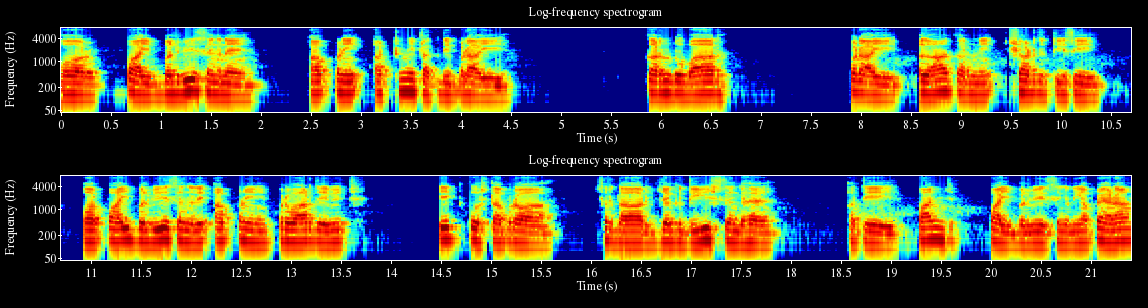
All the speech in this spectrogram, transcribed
ਔਰ ਭਾਈ ਬਲਵੀਰ ਸਿੰਘ ਨੇ ਆਪਣੀ 8ਵੀਂ ਤੱਕ ਦੀ ਪੜ੍ਹਾਈ ਕਰਨ ਤੋਂ ਬਾਅਦ ਪੜ੍ਹਾਈ ਅਗਾਂਹ ਕਰਨੀ ਛੱਡ ਦਿੱਤੀ ਸੀ ਔਰ ਭਾਈ ਬਲਵੀਰ ਸਿੰਘ ਦੇ ਆਪਣੇ ਪਰਿਵਾਰ ਦੇ ਵਿੱਚ ਇੱਕ ਉਸ ਦਾ ਭਰਾ ਸਰਦਾਰ ਜਗਦੀਸ਼ ਸਿੰਘ ਹੈ ਅਤੇ ਪੰਜ ਭਾਈ ਬਲਵੀਰ ਸਿੰਘ ਦੀਆਂ ਭੈਣਾਂ,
